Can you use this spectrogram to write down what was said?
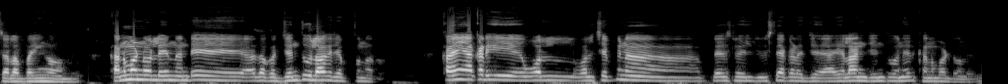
చాలా భయంగా ఉంది. కనుమన్న వాళ్ళు ఏంటంటే అదొక జంతువు లాగా చెప్తున్నారు. కానీ అక్కడికి వాళ్ళు వాళ్ళు చెప్పిన ప్లేస్లో వెళ్ళి చూస్తే అక్కడ ఎలాంటి జంతువు అనేది కనబడడం లేదు.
